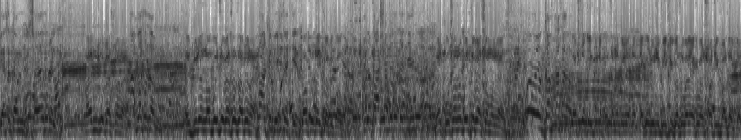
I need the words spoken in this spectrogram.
ব্যস্ত দাম ছয় হাজার বেচা না। এই দুইটা নব্বইতে যাবে না? কত চাইতে হবে কম আমরা পাঁচশো টাকা চাইছি। মানে মনে হয়। কাছাকাছি দর্শক এই দুটো পঁচানব্বই হাজার টাকা উনি বিক্রি করতে পারে একেবারে সঠিক বাজার দর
